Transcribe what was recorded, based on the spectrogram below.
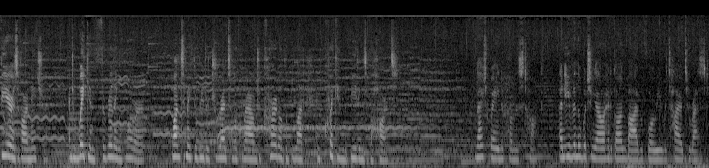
fears of our nature, and awaken thrilling horror, one to make the reader dread to look round, to curdle the blood, and quicken the beatings of the heart. Night waned upon this talk, and even the witching hour had gone by before we retired to rest.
